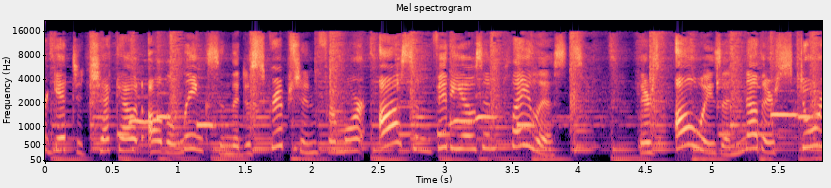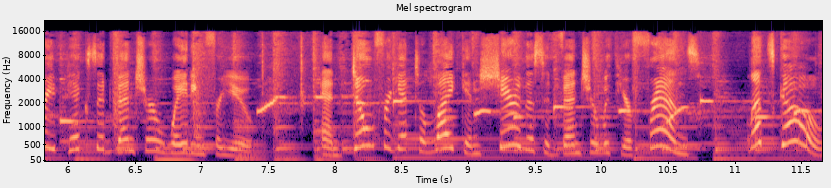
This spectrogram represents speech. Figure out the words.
Forget to check out all the links in the description for more awesome videos and playlists. There's always another Story adventure waiting for you. And don't forget to like and share this adventure with your friends. Let's go!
